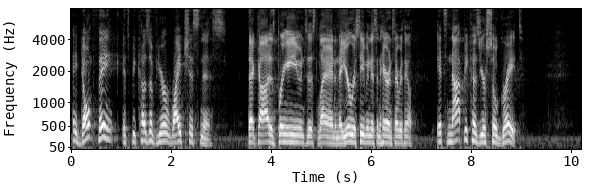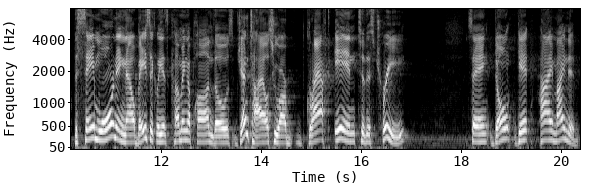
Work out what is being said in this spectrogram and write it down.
hey, don't think it's because of your righteousness that God is bringing you into this land and that you're receiving this inheritance everything else. It's not because you're so great. The same warning now basically is coming upon those Gentiles who are grafted into this tree, saying, Don't get high minded.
